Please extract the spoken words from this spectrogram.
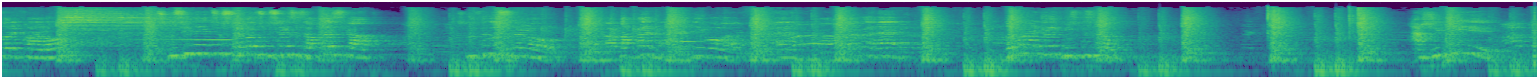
Sorry, páno. Zkusíme něco se mnou, zkusíme si zatleskat. Zkuste to se mnou. A takhle ne, ty vole. Ne, a takhle ne. Dobré, dojde, pusť to. A všichni.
